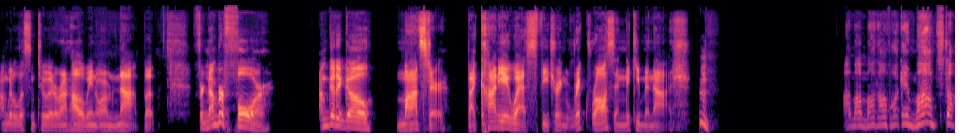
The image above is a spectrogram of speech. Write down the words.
I'm gonna listen to it around Halloween or I'm not. But for number four, I'm gonna go "Monster" by Kanye West featuring Rick Ross and Nicki Minaj. Hmm. I'm a motherfucking monster.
